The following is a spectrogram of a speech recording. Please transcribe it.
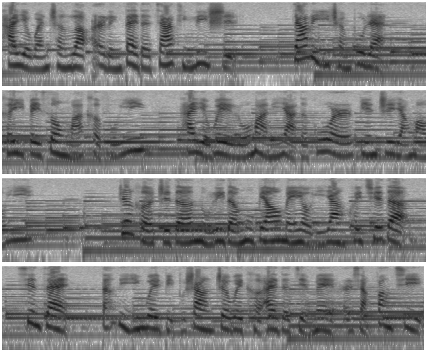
她也完成了二零代的家庭历史。家里一尘不染，可以背诵马可福音。他也为罗马尼亚的孤儿编织羊毛衣。任何值得努力的目标，没有一样亏缺的。现在，当你因为比不上这位可爱的姐妹而想放弃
